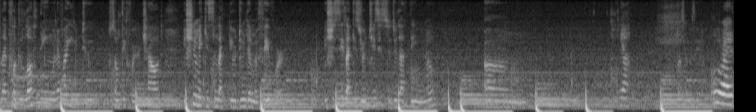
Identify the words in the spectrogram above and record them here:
like for the love thing, whenever you do something for your child, you shouldn't make it seem like you're doing them a favor. You should see like it's your duty to do that thing, you know. Um. Yeah. That's what I say. All right.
